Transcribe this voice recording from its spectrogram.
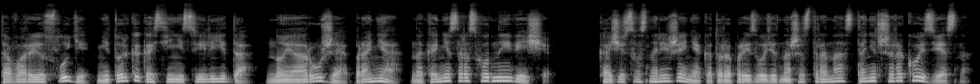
Товары и услуги – не только гостиницы или еда, но и оружие, броня, наконец, расходные вещи. Качество снаряжения, которое производит наша страна, станет широко известно.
